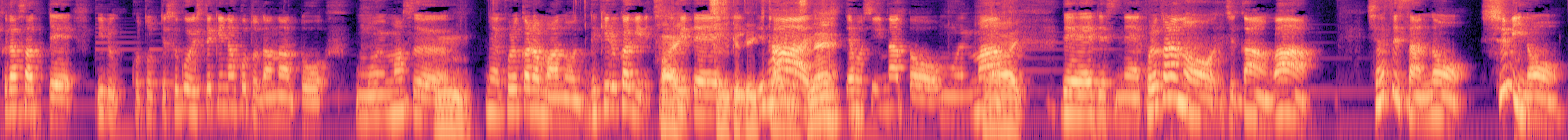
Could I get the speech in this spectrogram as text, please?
くださっていることってすごい素敵なことだなと思います。うん。ね、これからもあの、できる限り続けて、はい続けていきたいですねしいなと思います。はい。でですね、これからの時間は、白瀬さんの趣味の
